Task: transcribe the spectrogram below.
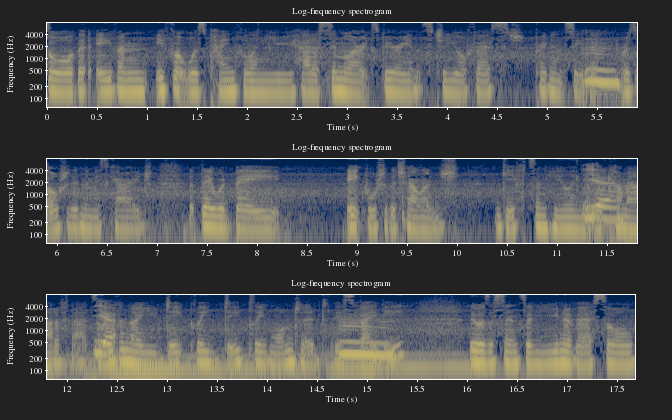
saw that even if it was painful and you had a similar experience to your first pregnancy that mm. resulted in the miscarriage, that there would be equal to the challenge gifts and healing that Yeah. would come out of that. So Yeah. even though you deeply, deeply wanted this mm. baby, there was a sense of universal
